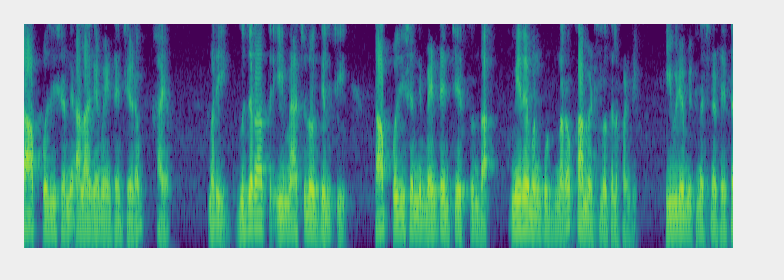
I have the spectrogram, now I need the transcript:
టాప్ పొజిషన్ని అలాగే మెయింటైన్ చేయడం ఖాయం. మరి గుజరాత్ ఈ మ్యాచ్లో గెలిచి టాప్ పొజిషన్ని మెయింటైన్ చేస్తుందా? మీరేమనుకుంటున్నారో కామెంట్స్లో తెలపండి. ఈ వీడియో మీకు నచ్చినట్టయితే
